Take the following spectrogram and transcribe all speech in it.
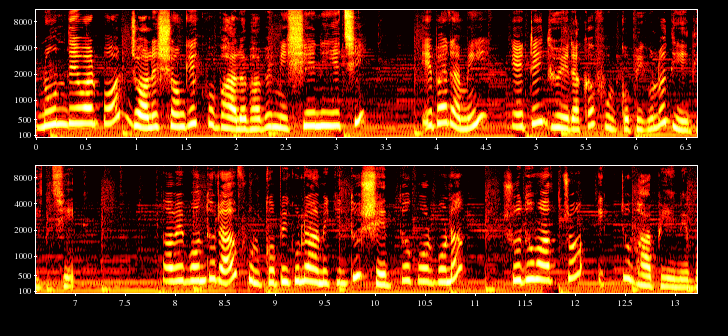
নুন দেওয়ার পর জলের সঙ্গে খুব ভালোভাবে মিশিয়ে নিয়েছি। এবার আমি কেটে ধুয়ে রাখা ফুলকপিগুলো দিয়ে দিচ্ছি। তবে বন্ধুরা, ফুলকপিগুলো আমি কিন্তু সেদ্ধ করব না, শুধুমাত্র একটু ভাপিয়ে নেব।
